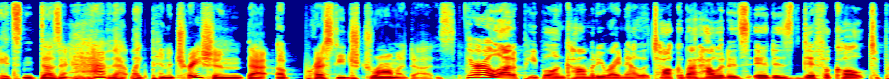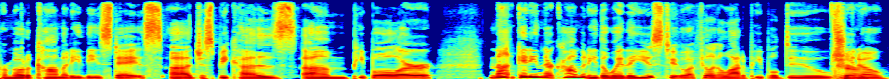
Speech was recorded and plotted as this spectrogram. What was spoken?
it doesn't have that like penetration that a prestige drama does. There are a lot of people in comedy right now that talk about how it is it is difficult to promote a comedy these days, uh, just because um, people are not getting their comedy the way they used to. I feel like a lot of people do, Sure. you know,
